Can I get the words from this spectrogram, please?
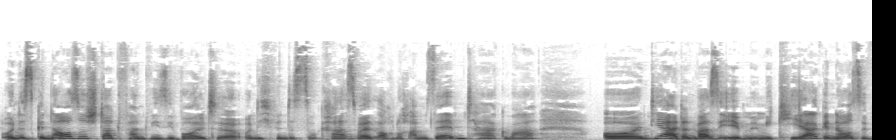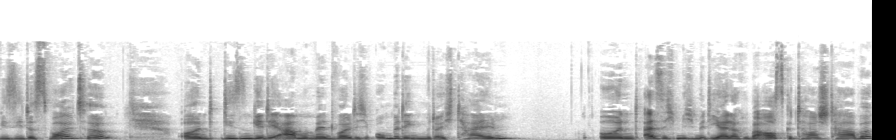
und es genauso stattfand, wie sie wollte. Und ich finde es so krass, weil es auch noch am selben Tag war. Und ja, dann war sie eben im Ikea, genauso wie sie das wollte. Und diesen GDA-Moment wollte ich unbedingt mit euch teilen. Und als ich mich mit ihr darüber ausgetauscht habe,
